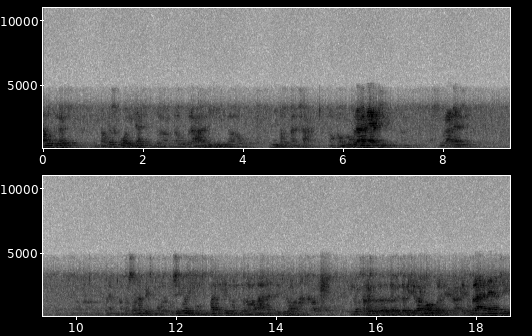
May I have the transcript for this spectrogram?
d'altres d'altres qualitats de, de l'obrar i del, del pensar, no? com l'obrar enèrgic. L'obrar enèrgic. Conec una persona que és molt efusiva i molt simpàtica, que dona la mà, et tritona la mà. I no s'ha de, de, de, vigilar molt perquè clar, és un enèrgic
